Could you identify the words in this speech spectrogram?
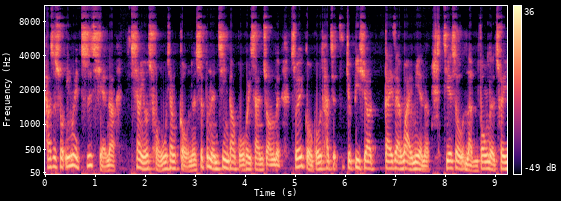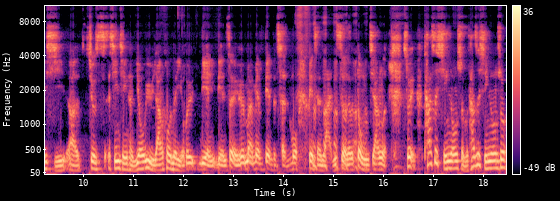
他是说，因为之前呢、啊。像有宠物，像狗呢，是不能进到国会山庄的，所以狗狗它就就必须要待在外面呢，接受冷风的吹袭，呃，就是心情很忧郁，然后呢，也会脸脸色也会慢慢变得沉默，变成蓝色的冻僵了。所以他是形容什么？他是形容说，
